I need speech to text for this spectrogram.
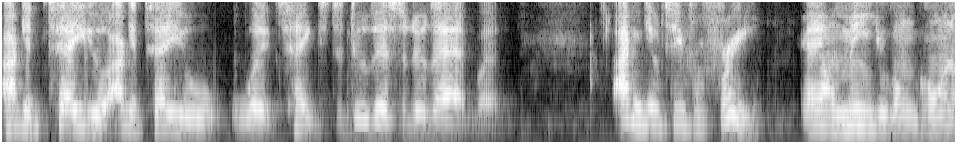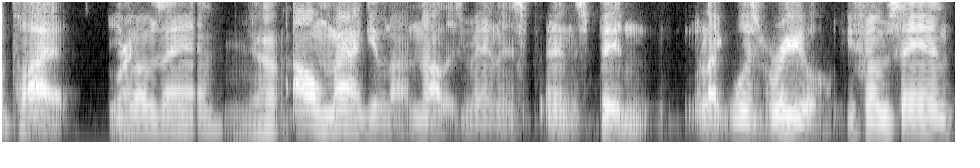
I can tell you, I can tell you what it takes to do this to do that, but I can give it to you for free. It don't mean you're gonna go and apply it. You right. know what I'm saying? Yeah. I don't mind giving out knowledge, man, and, and spitting like what's real. You feel what I'm saying?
